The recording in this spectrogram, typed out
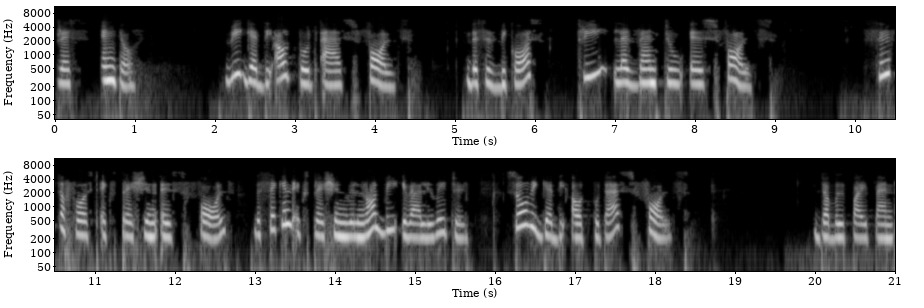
Press enter. We get the output as false. This is because 3 less than 2 is false. Since the first expression is false, the second expression will not be evaluated. So we get the output as false double pipe and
